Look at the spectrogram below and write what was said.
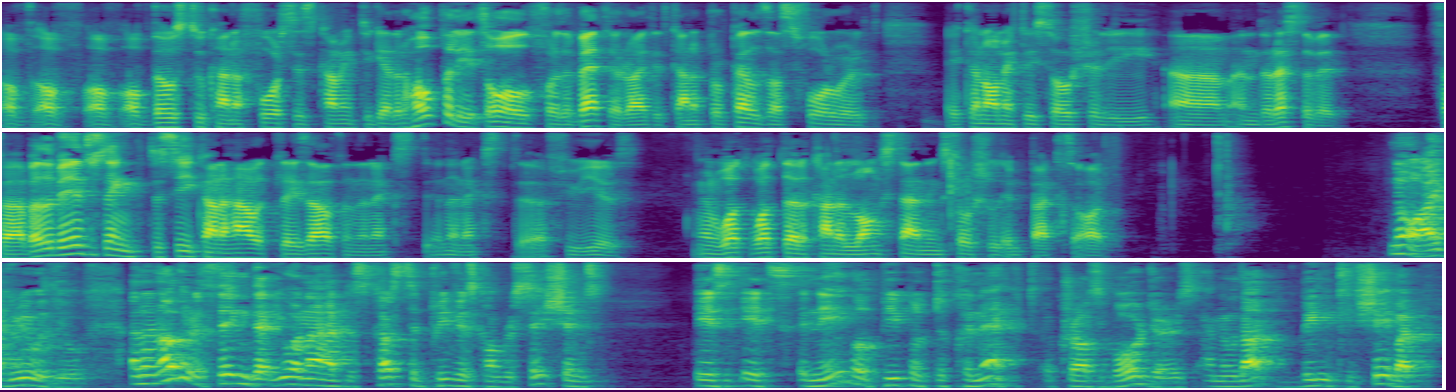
of, of, of, of those two kind of forces coming together. Hopefully, it's all for the better, right? It kind of propels us forward economically, socially, um, and the rest of it. but it'll be interesting to see kind of how it plays out in the next in the next uh, few years, and what what the kind of long-standing social impacts are. No, I agree with you. And another thing that you and I had discussed in previous conversations is it's enabled people to connect across borders, and without being cliche, but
